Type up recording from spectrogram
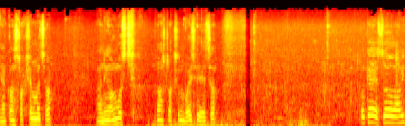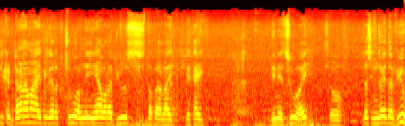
यहाँ कन्स्ट्रक्सनमै छ। अनि अलमोस्ट कन्स्ट्रक्सन भइसकेको छ। ओके सो अलिकति डाँडामा आइपुगेर छु अनि यहाँबाट भ्युज तपाईँहरूलाई देखाइदिनेछु है so just enjoy the view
